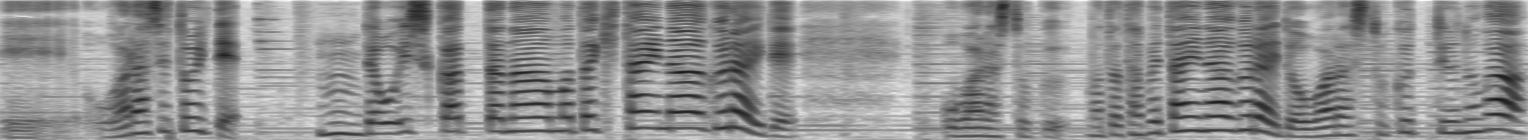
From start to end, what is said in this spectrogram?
えー、終わらせといて、うん、で美味しかったなまた来たいなぐらいで終わらせとくまた食べたいなぐらいで終わらせとくっていうのが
